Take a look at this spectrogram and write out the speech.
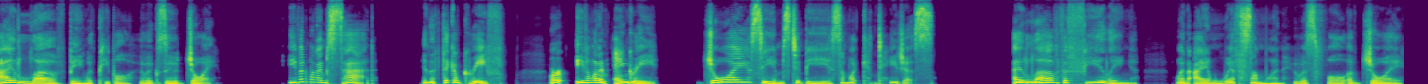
I love being with people who exude joy. Even when I'm sad, in the thick of grief, or even when I'm angry, joy seems to be somewhat contagious. I love the feeling when I am with someone who is full of joy.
